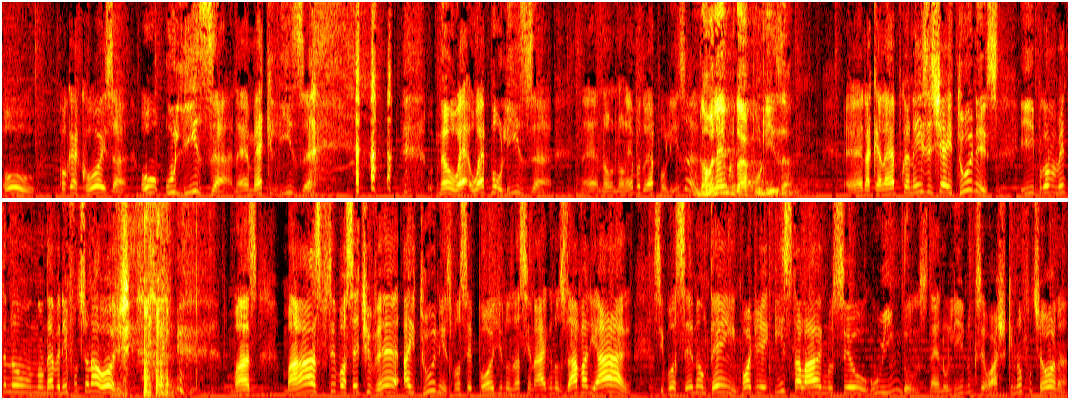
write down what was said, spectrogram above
ou qualquer coisa, ou o Lisa, né? Mac Lisa. não, o Apple Lisa, né? Não, não lembra do Apple Lisa? Não lembro do Apple Lisa. É, naquela época nem existia iTunes e provavelmente não, não deve nem funcionar hoje. mas, mas se você tiver iTunes, você pode nos assinar e nos avaliar. Se você não tem, pode instalar no seu Windows, né? No Linux eu acho que não funciona,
